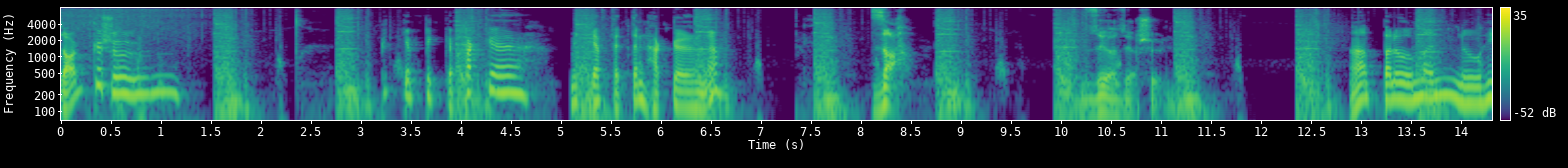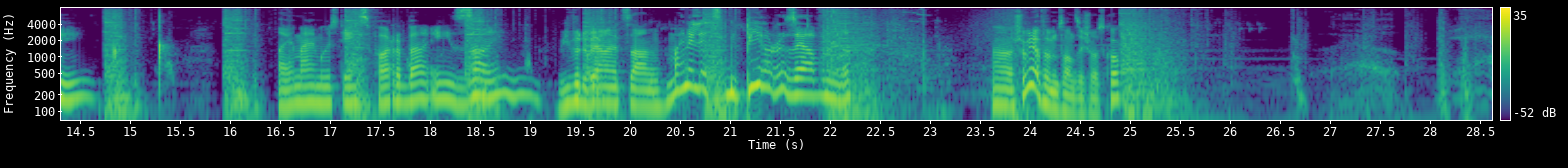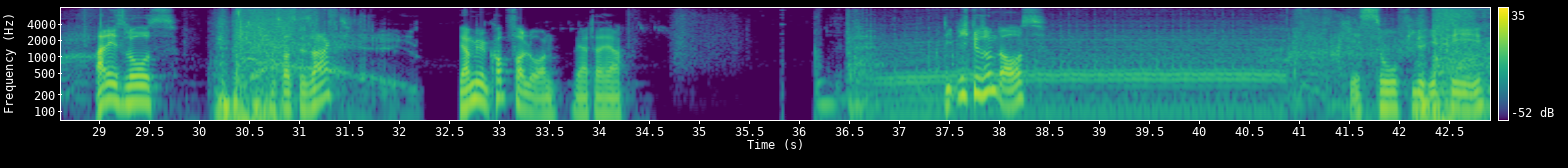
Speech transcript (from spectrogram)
Dankeschön. Picke, picke, packe. Mit der fetten Hacke, ne? So. Sehr, sehr schön. Appalomanohe. Einmal muss das vorbei sein. Wie würde Werner jetzt sagen? Meine letzten Bierreserven, ne? Ah, schon wieder 25 Schuss, guck. Ist los? Du was gesagt? Wir haben hier den Kopf verloren, werter Herr. Sieht nicht gesund aus. Hier ist so viel EP.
